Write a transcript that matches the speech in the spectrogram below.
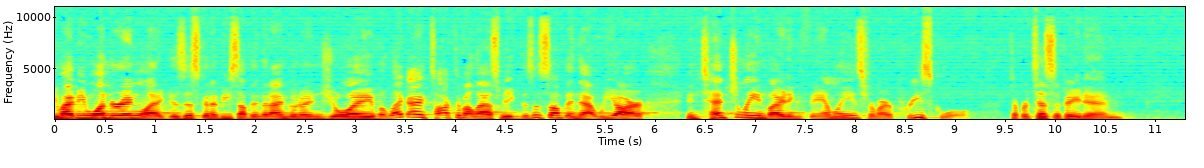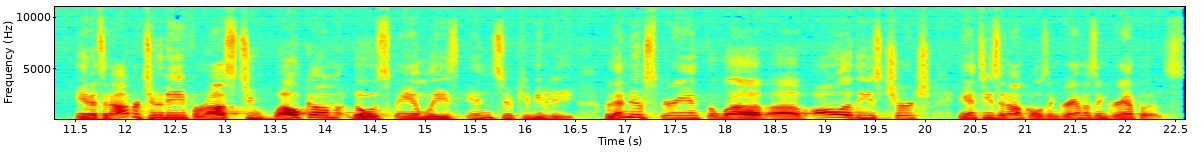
you might be wondering, like, is this going to be something that I'm going to enjoy? But like I talked about last week, this is something that we are intentionally inviting families from our preschool to participate in. And it's an opportunity for us to welcome those families into community, for them to experience the love of all of these church aunties and uncles and grandmas and grandpas.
